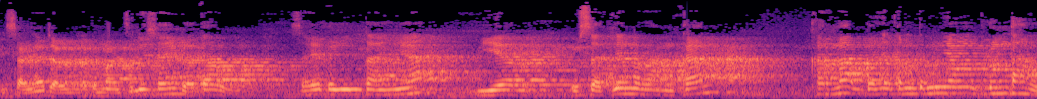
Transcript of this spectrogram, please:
Misalnya dalam satu majelis saya sudah tahu, saya ingin tanya biar ustadznya nerangkan karena banyak teman-teman yang belum tahu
